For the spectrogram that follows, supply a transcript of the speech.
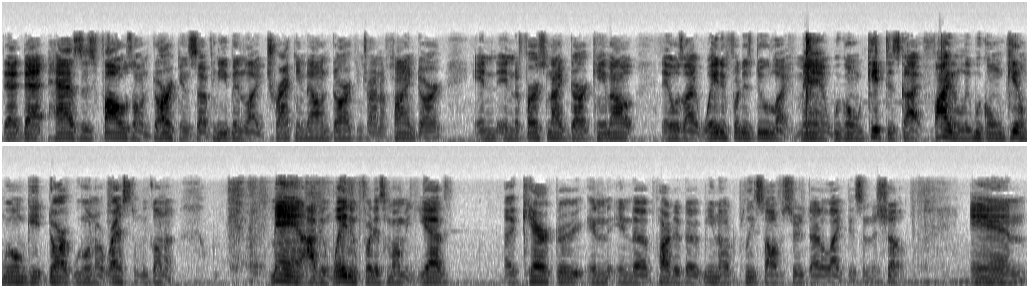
that that has his files on Dark and stuff, and he been like tracking down Dark and trying to find Dark. And in the first night Dark came out, it was like waiting for this dude. Like, man, we're gonna get this guy. Finally, we're gonna get him. We're gonna get Dark. We're gonna arrest him. We're gonna. Man, I've been waiting for this moment. You have a character in in the part of the you know the police officers that are like this in the show, and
